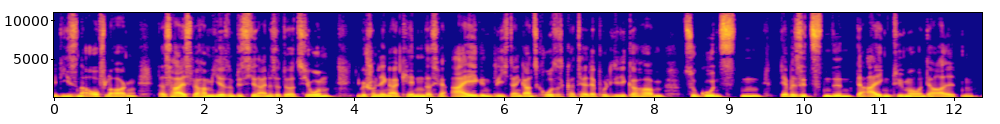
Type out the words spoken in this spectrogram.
mit diesen Auflagen. Das heißt, wir haben hier so ein bisschen eine Situation, die wir schon länger kennen, dass wir eigentlich ein ganz großes Kartell der Politiker haben zugunsten der Besitzenden, der Eigentümer und der Alten.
